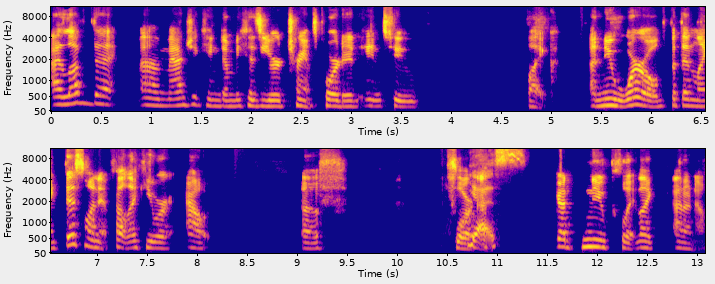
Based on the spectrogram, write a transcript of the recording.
I love the um, Magic Kingdom because you're transported into like a new world. But then like this one, it felt like you were out of Florida. yes. Got new place. Like I don't know.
